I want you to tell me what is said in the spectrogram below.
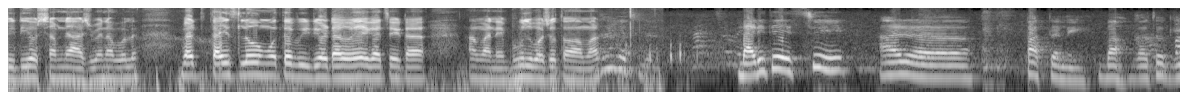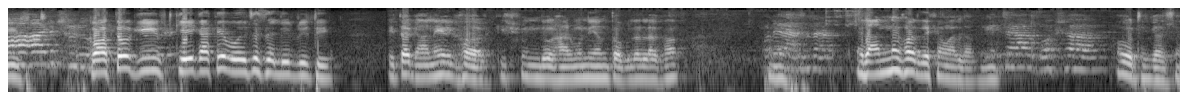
ভিডিওর সামনে আসবে না বলে বাট তাই স্লো মতো ভিডিওটা হয়ে গেছে এটা মানে ভুলবশত আমার। বাড়িতে এসছি আর পাত্তা নেই। বাহ কত গিফট কত গিফট কে কাকে বলছে সেলিব্রিটি এটা গানের ঘর কি সুন্দর হারমোনিয়াম তবলা লাগা। রান্নাঘর দেখে আমার লাভ নেই। ও ঠিক আছে।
